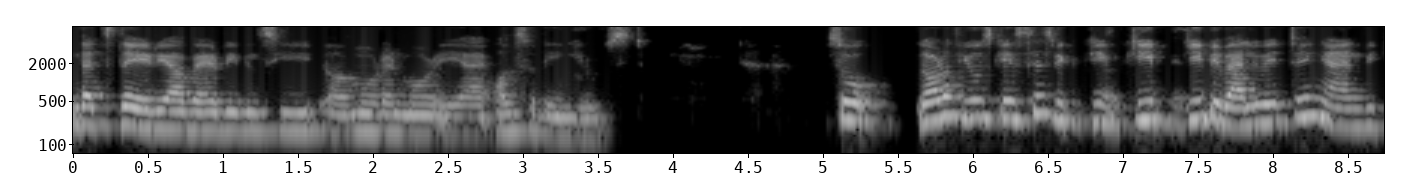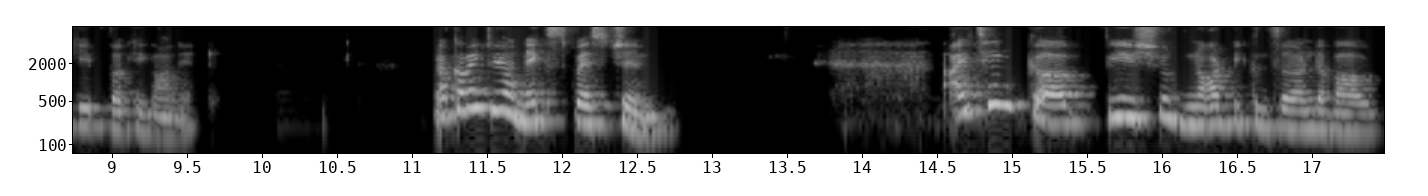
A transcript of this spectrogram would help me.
that's the area where we will see uh, more and more AI also being used. So a lot of use cases we keep keep keep evaluating and we keep working on it. Now coming to your next question, I think uh, we should not be concerned about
